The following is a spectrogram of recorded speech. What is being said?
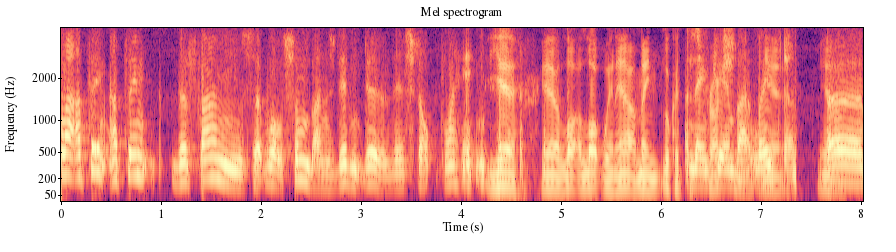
Well, I think I think the fans, well, some bands didn't do. They stopped playing. yeah, yeah, a lot, a lot went out. I mean, look at and Destruction. then came back later. Yeah, yeah. Uh,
